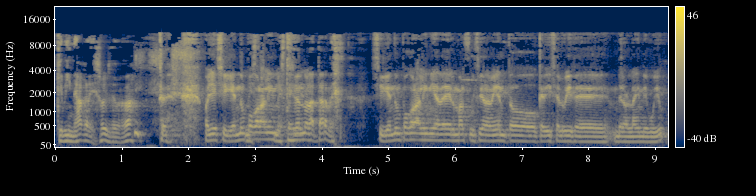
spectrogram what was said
qué vinagre sois, de verdad. Oye, siguiendo un poco la línea. Me estáis dando la tarde. Siguiendo un poco la línea del mal funcionamiento que dice Luis de, del online de Wii U,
